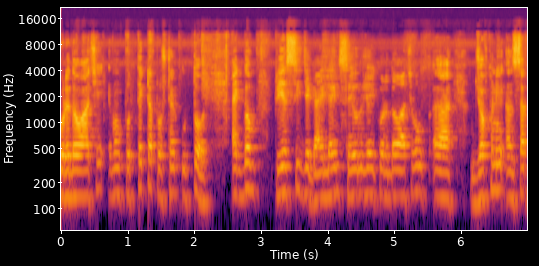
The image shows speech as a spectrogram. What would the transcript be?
করে দেওয়া আছে এবং প্রত্যেকটা প্রশ্নের উত্তর একদম পিএসসি যে গাইডলাইন্স সেই অনুযায়ী করে দেওয়া আছে এবং যখনই অ্যান্সার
